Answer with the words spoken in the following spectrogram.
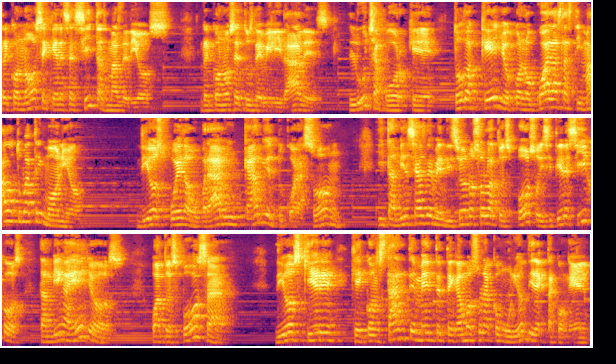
Reconoce que necesitas más de Dios. Reconoce tus debilidades. Lucha porque todo aquello con lo cual has lastimado tu matrimonio, Dios pueda obrar un cambio en tu corazón. Y también seas de bendición no solo a tu esposo, y si tienes hijos, también a ellos, o a tu esposa. Dios quiere que constantemente tengamos una comunión directa con Él,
